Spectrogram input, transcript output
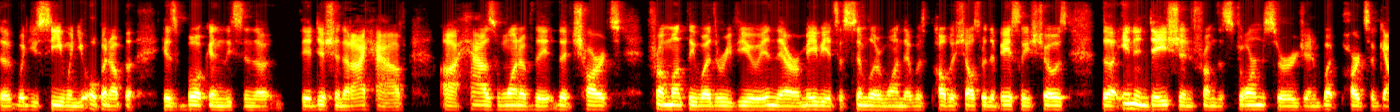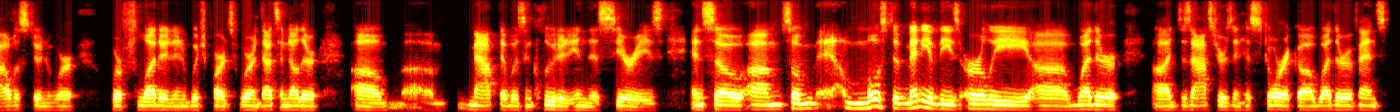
the, the what you see when you open up his book, at least in the the edition that I have, uh, has one of the the charts from Monthly Weather Review in there, or maybe it's a similar one that was published elsewhere that basically shows the inundation from the storm surge and what parts of Galveston were were flooded and which parts weren't. That's another um, um, map that was included in this series. And so, um, so most of many of these early uh, weather uh, disasters and historic uh, weather events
